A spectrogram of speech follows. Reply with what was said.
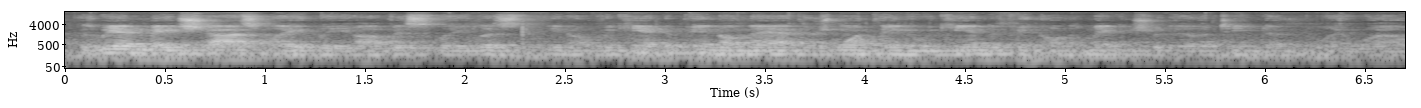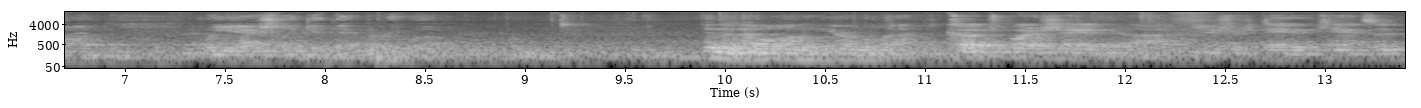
because we hadn't made shots lately, obviously, let's, you know, if we can't depend on that, there's one thing that we can depend on is making sure the other team doesn't play well, and we actually did that pretty well. In the middle one here on the left. Coach Boyershade, uh, University Daily Kansan.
